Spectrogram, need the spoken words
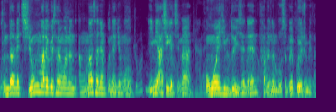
군단의 지옥 마력을 사용하는 악마 사냥꾼의 경우 이미 아시겠지만 공허의 힘도 이제는 다루는 모습을 보여줍니다.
